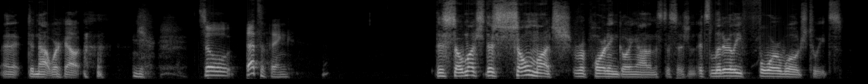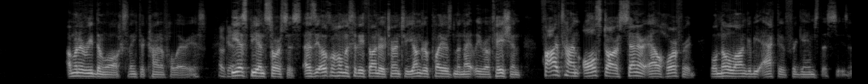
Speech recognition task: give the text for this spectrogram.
and it did not work out. yeah. So that's a thing. There's so much. There's so much reporting going on in this decision. It's literally four Woj tweets. I'm gonna read them all because I think they're kind of hilarious. Okay. ESPN sources: As the Oklahoma City Thunder turn to younger players in the nightly rotation, five-time All-Star center Al Horford will no longer be active for games this season.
